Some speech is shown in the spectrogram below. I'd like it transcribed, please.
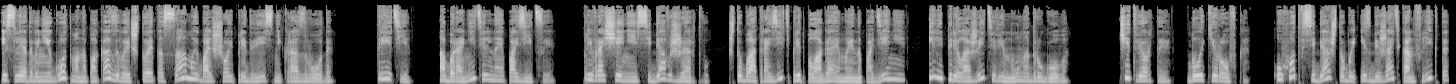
Исследование Готмана показывает, что это самый большой предвестник развода. Третье. Оборонительные позиции превращение себя в жертву, чтобы отразить предполагаемое нападение или переложить вину на другого. Четвертое. Блокировка. Уход в себя, чтобы избежать конфликта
